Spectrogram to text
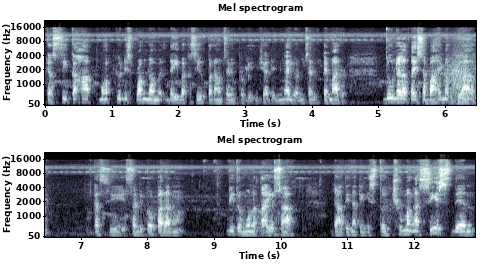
Kasi kahap, mga few days from na, na iba kasi yung panahon sa aming probinsya. Din ngayon, sabi ko kay Mother, doon na lang tayo sa bahay mag-vlog. Kasi sabi ko parang dito muna tayo sa dati nating studio mga sis. Then,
